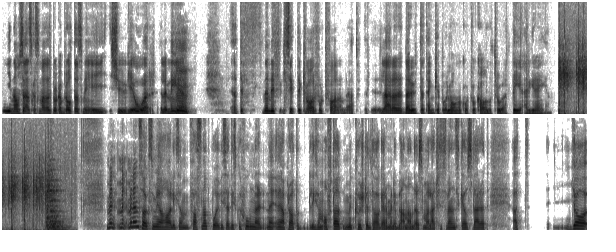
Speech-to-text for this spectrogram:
inom svenska som andraspråk har brottats med i 20 år eller mer. Mm. Att det, men det sitter kvar fortfarande. Att lärare där ute tänker på lång och kort vokal och tror att det är grejen. Men, men, men en sak som jag har liksom fastnat på i vissa diskussioner, när jag har pratat liksom ofta med kursdeltagare, men ibland andra som har lärt sig svenska och sådär, att, att jag,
